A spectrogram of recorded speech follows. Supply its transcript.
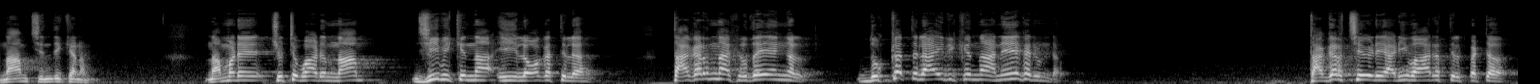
നാം ചിന്തിക്കണം. നമ്മുടെ ചുറ്റുപാടും നാം ജീവിക്കുന്ന ഈ ലോകത്തിൽ തകർന്ന ഹൃദയങ്ങൾ ദുഃഖത്തിലായിരിക്കുന്ന അനേകരുണ്ട്. തകർച്ചയുടെ അടിവാരത്തിൽപ്പെട്ട്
